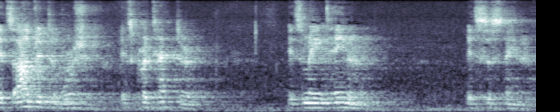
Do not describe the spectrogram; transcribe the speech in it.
Its object of worship, its protector, its maintainer, its sustainer.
